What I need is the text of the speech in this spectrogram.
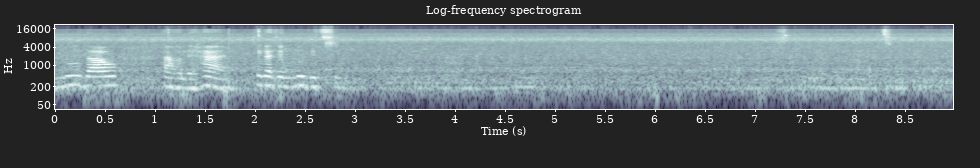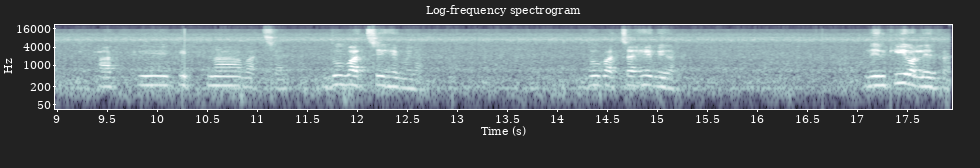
ব্লু দাও তাহলে হ্যাঁ ঠিক আছে ব্লু দিচ্ছি आपके कितना बच्चा है दो बच्चे है मेरा दो बच्चा है मेरा లేరికి వాళ్ళు లేరుకా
